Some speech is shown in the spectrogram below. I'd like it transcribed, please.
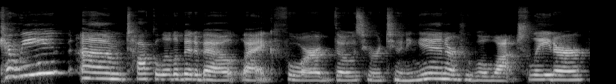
Can we um, talk a little bit about like for those who are tuning in or who will watch later?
